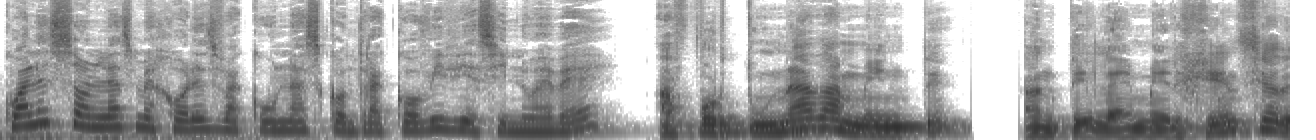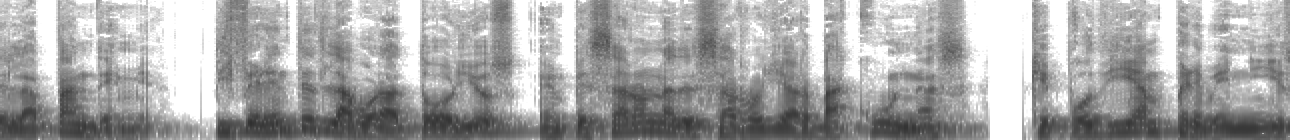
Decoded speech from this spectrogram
¿Cuáles son las mejores vacunas contra COVID-19? Afortunadamente, ante la emergencia de la pandemia, diferentes laboratorios empezaron a desarrollar vacunas que podían prevenir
